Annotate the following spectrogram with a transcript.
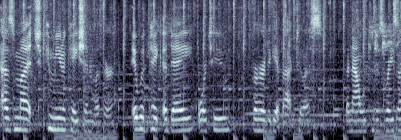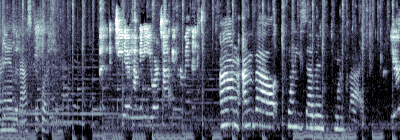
as much communication with her. It would take a day or two for her to get back to us. But now we can just raise our hand and ask a question. Do you know how many you are typing per minute? Um, I'm about 27 to 25. You're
